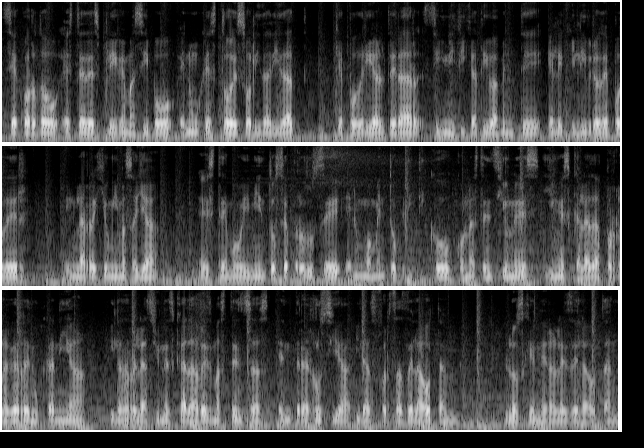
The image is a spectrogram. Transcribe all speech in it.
se acordó este despliegue masivo en un gesto de solidaridad que podría alterar significativamente el equilibrio de poder en la región y más allá. Este movimiento se produce en un momento crítico con las tensiones y en escalada por la guerra en Ucrania y las relaciones cada vez más tensas entre Rusia y las fuerzas de la OTAN. Los generales de la OTAN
